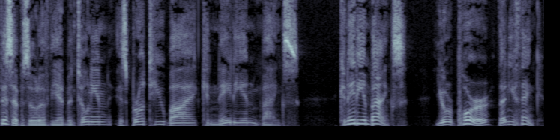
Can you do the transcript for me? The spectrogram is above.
This episode of The Edmontonian is brought to you by Canadian Banks. Canadian Banks, you're poorer than you think.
